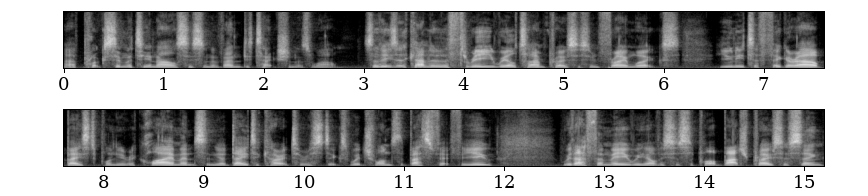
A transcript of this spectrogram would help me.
uh, proximity analysis and event detection as well. So these are kind of the three real-time processing frameworks. You need to figure out based upon your requirements and your data characteristics which one's the best fit for you. With FME we obviously support batch processing,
